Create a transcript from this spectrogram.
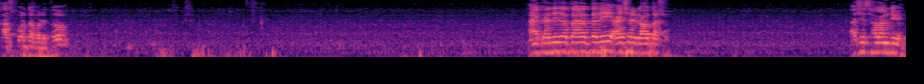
খাস পর্দা করে তো। হ্যাঁ কাদিজা তাড়াতাড়ি আইসার গাঁত আসো। আসে সালাম দিবেন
